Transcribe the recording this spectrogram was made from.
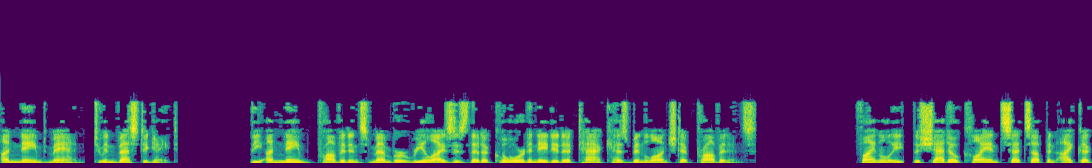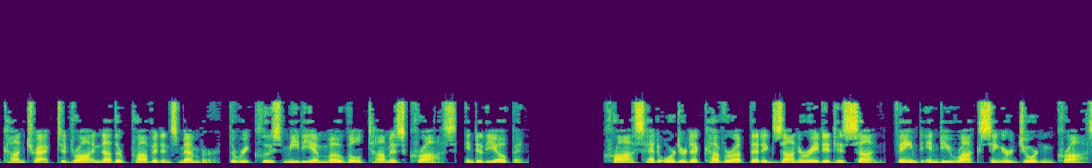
unnamed man, to investigate. The unnamed Providence member realizes that a coordinated attack has been launched at Providence. Finally, the shadow client sets up an ICA contract to draw another Providence member, the recluse media mogul Thomas Cross, into the open. Cross had ordered a cover-up that exonerated his son, famed indie rock singer Jordan Cross,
